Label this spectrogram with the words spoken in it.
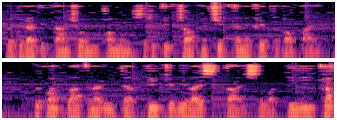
เพื่อจะได้ติดตามชมข้อมูลสถิติช่องและชิดกันในคลิปต่อไป เพื่อความปรารถนาดีจาก PKB Lifestyle สวัสดีครับ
